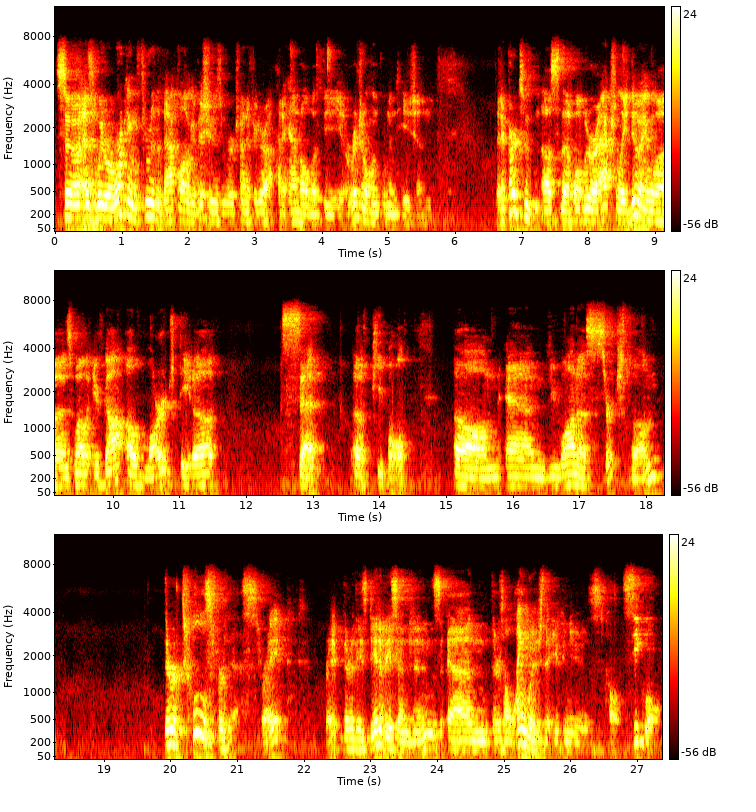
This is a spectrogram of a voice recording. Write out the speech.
So as we were working through the backlog of issues we were trying to figure out how to handle with the original implementation, it occurred to us that what we were actually doing was, well, you've got a large data set of people, um, and you want to search them. There are tools for this, right? Right? There are these database engines, and there's a language that you can use called SQL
